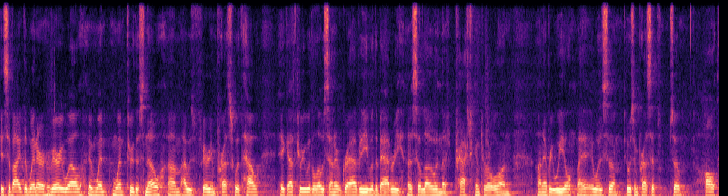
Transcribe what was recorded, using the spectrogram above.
it survived the winter very well. It went, went through the snow. Um, I was very impressed with how it got through with a low center of gravity, with the battery uh, so low, and the traction control on, on every wheel. It was, um, it was impressive. So all,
